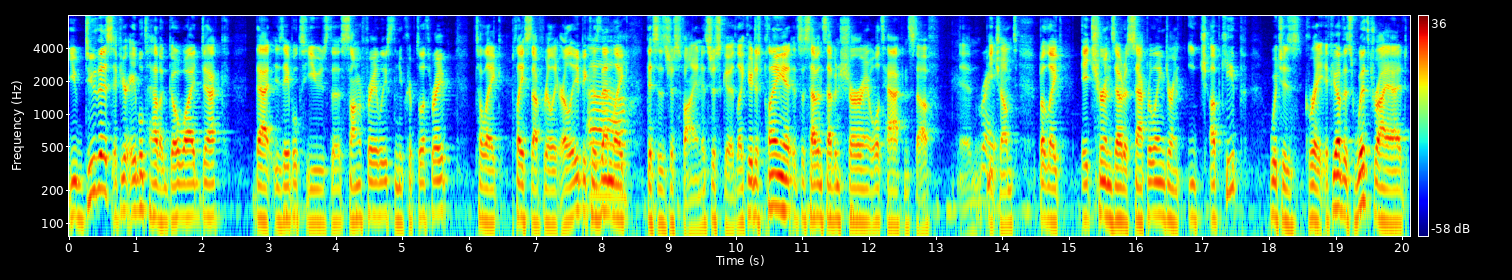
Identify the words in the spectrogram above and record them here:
you do this if you're able to have a go wide deck that is able to use the Song of Freyalise, the new Cryptolith Rite, to like play stuff really early because then Oh. like this is just fine. It's just good. Like you're just playing it. It's a seven seven sure, and it will attack and stuff and be Right. chumped. But like it churns out a saproling during each upkeep, which is great. If you have this with Dryad,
